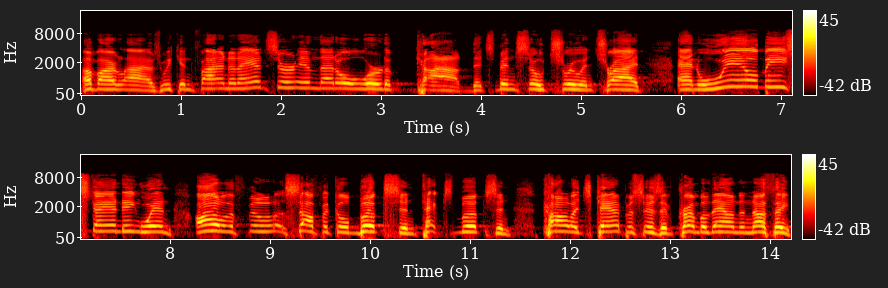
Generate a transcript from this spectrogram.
of our lives, we can find an answer in that old Word of God that's been so true and tried and will be standing when all of the philosophical books and textbooks and college campuses have crumbled down to nothing.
